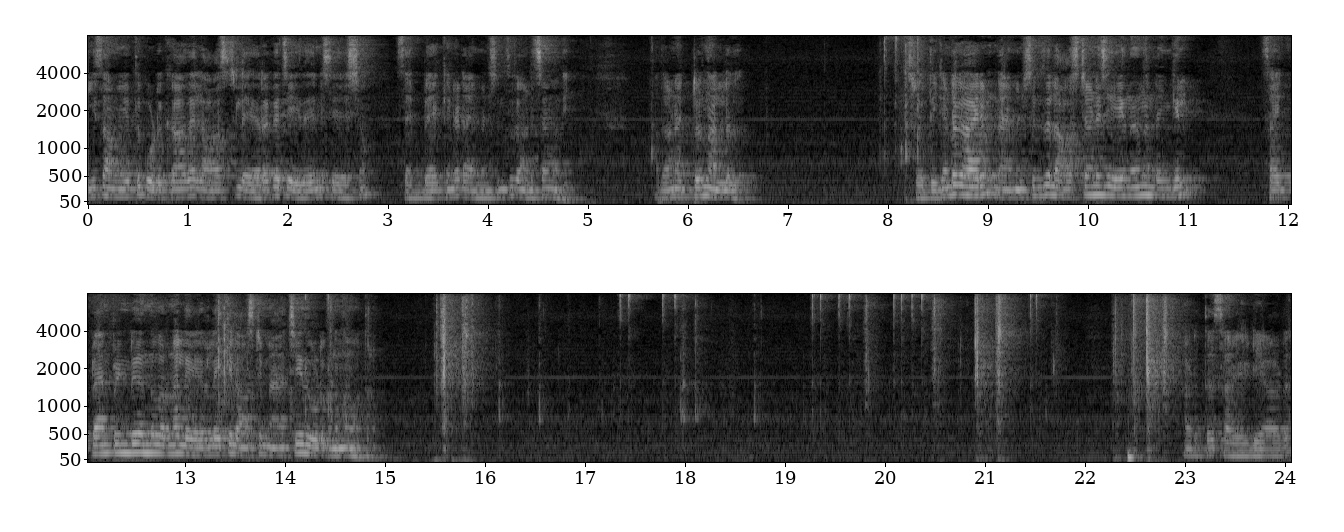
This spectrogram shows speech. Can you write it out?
ഈ സമയത്ത് കൊടുക്കാതെ ലാസ്റ്റ് ലെയർ ഒക്കെ ചെയ്തതിന് ശേഷം സെറ്റ് ബാക്കിന്റെ ഡയമെൻഷൻസ് കാണിച്ചാൽ മതി. അതാണ് ഏറ്റവും നല്ലത്. ശ്രദ്ധിക്കേണ്ട കാര്യം ഡയമെൻഷൻസ് ലാസ്റ്റ് ആണ് ചെയ്യുന്നതെന്നുണ്ടെങ്കിൽ സൈറ്റ് പ്ലാൻ പ്രിന്റ് എന്ന് പറഞ്ഞ ലെയറിലേക്ക് ലാസ്റ്റ് മാച്ച് ചെയ്ത് കൊടുക്കണമെന്ന് മാത്രം. അടുത്ത സൈഡ് യാർഡ്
